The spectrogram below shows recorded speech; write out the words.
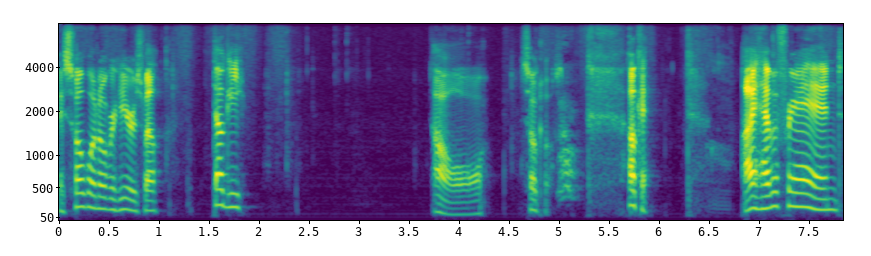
I saw one over here as well. Doggy. Oh, so close. Okay. I have a friend.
